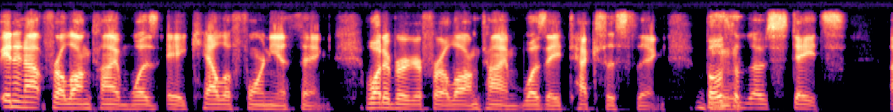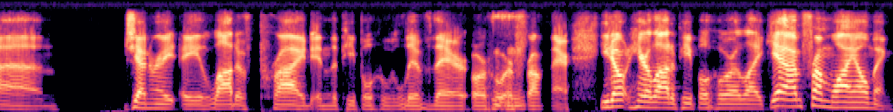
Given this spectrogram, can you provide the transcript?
in and out for a long time was a california thing Whataburger for a long time was a Texas thing. Both Mhm. of those states um, generate a lot of pride in the people who live there or who are Mhm. from there. You don't hear a lot of people who are like, "Yeah, I'm from Wyoming."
